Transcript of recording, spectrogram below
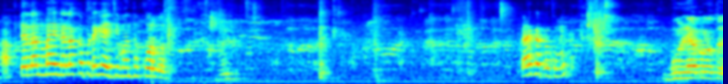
हप्त्याला आणि महिन्याला कपडे घ्यायचे म्हणतो पोरग. काय करता तुम्ही? गुळण्या करतोय.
